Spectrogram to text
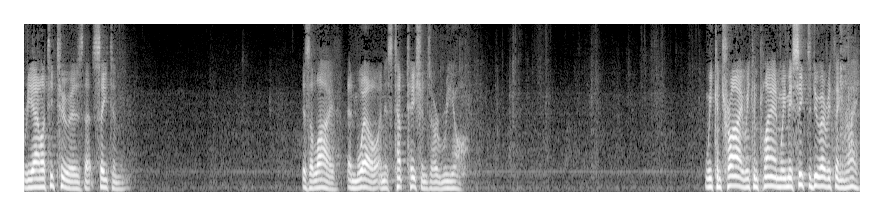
Reality, too, is that Satan is alive and well, and his temptations are real. We can try, we can plan, we may seek to do everything right.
